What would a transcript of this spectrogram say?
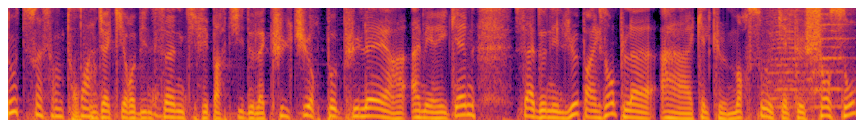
août 63. Jackie Robinson, qui fait partie de la culture populaire américaine, ça a donné lieu par exemple à, quelques morceaux et quelques chansons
